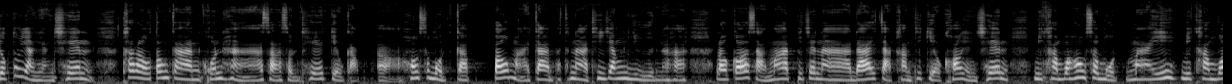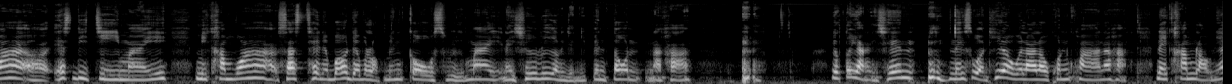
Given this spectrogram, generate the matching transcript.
ยกตัวอย่างอย่างเช่น ถ้าเราต้องการค้นหาสารสนเทศเกี่ยวกับห้องสมุดกับ เป้าหมายการพัฒนาที่ยั่งยืนนะคะเราก็สามารถพิจารณาได้จากคำที่เกี่ยวข้องอย่างเช่น มีคำว่าห้องสมุดไหม มีคำว่าเอ่อ SDG ไหม มีคำว่า Sustainable Development Goals หรือไม่ในชื่อเรื่องอย่างนี้เป็นต้นนะคะยกตัวอย่างเช่น ในส่วนที่เราเวลาเราค้นคว้านะคะในคำเหล่านี้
